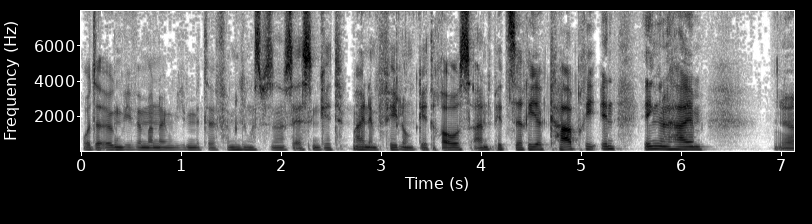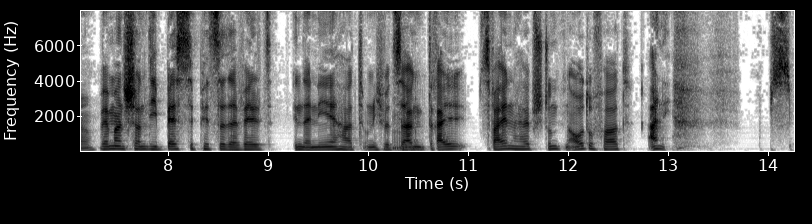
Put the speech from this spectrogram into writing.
Oder irgendwie, wenn man irgendwie mit der Familie was Besonderes essen geht. Meine Empfehlung geht raus an Pizzeria Capri in Ingelheim. Ja. Wenn man schon die beste Pizza der Welt in der Nähe hat und ich würde sagen, drei, zweieinhalb Stunden Autofahrt. Ah, nee. Ups,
